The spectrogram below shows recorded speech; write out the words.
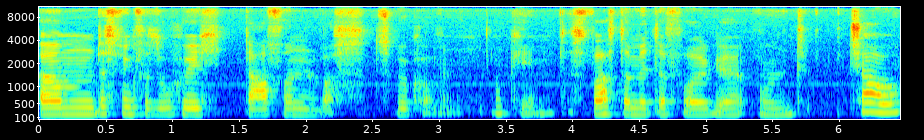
Ähm, deswegen versuche ich davon was zu bekommen. Okay, das war's dann mit der Folge und ciao.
